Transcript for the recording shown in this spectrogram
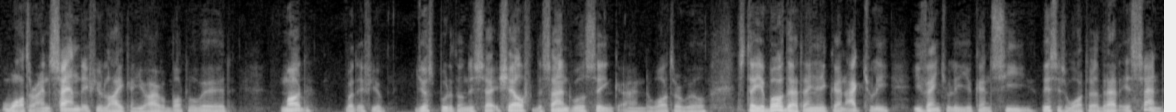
water and sand if you like, and you have a bottle with mud. But if you just put it on the shelf, the sand will sink and the water will stay above that. And you can actually, eventually, you can see this is water, that is sand.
